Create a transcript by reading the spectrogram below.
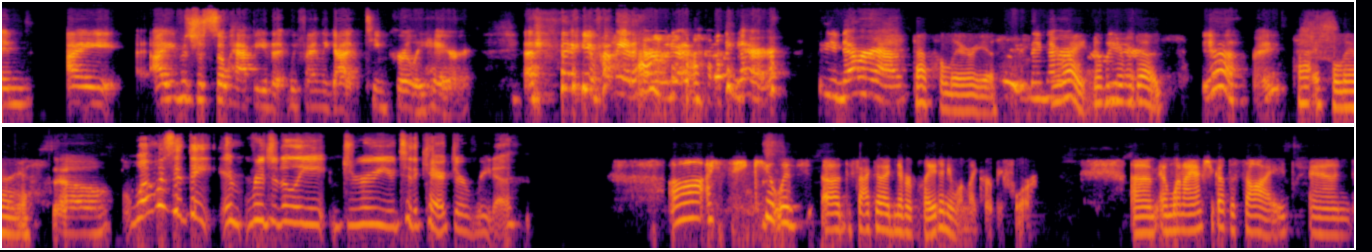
and I I was just so happy that we finally got Team Curly Hair. you probably had hair when you had curly hair. You never have. That's hilarious. They You're never. right. Nobody curly ever does. Yeah, right. That is hilarious. So What was it that originally drew you to the character Rita? Uh, I think it was uh, the fact that I'd never played anyone like her before. Um, and when I actually got the sides and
